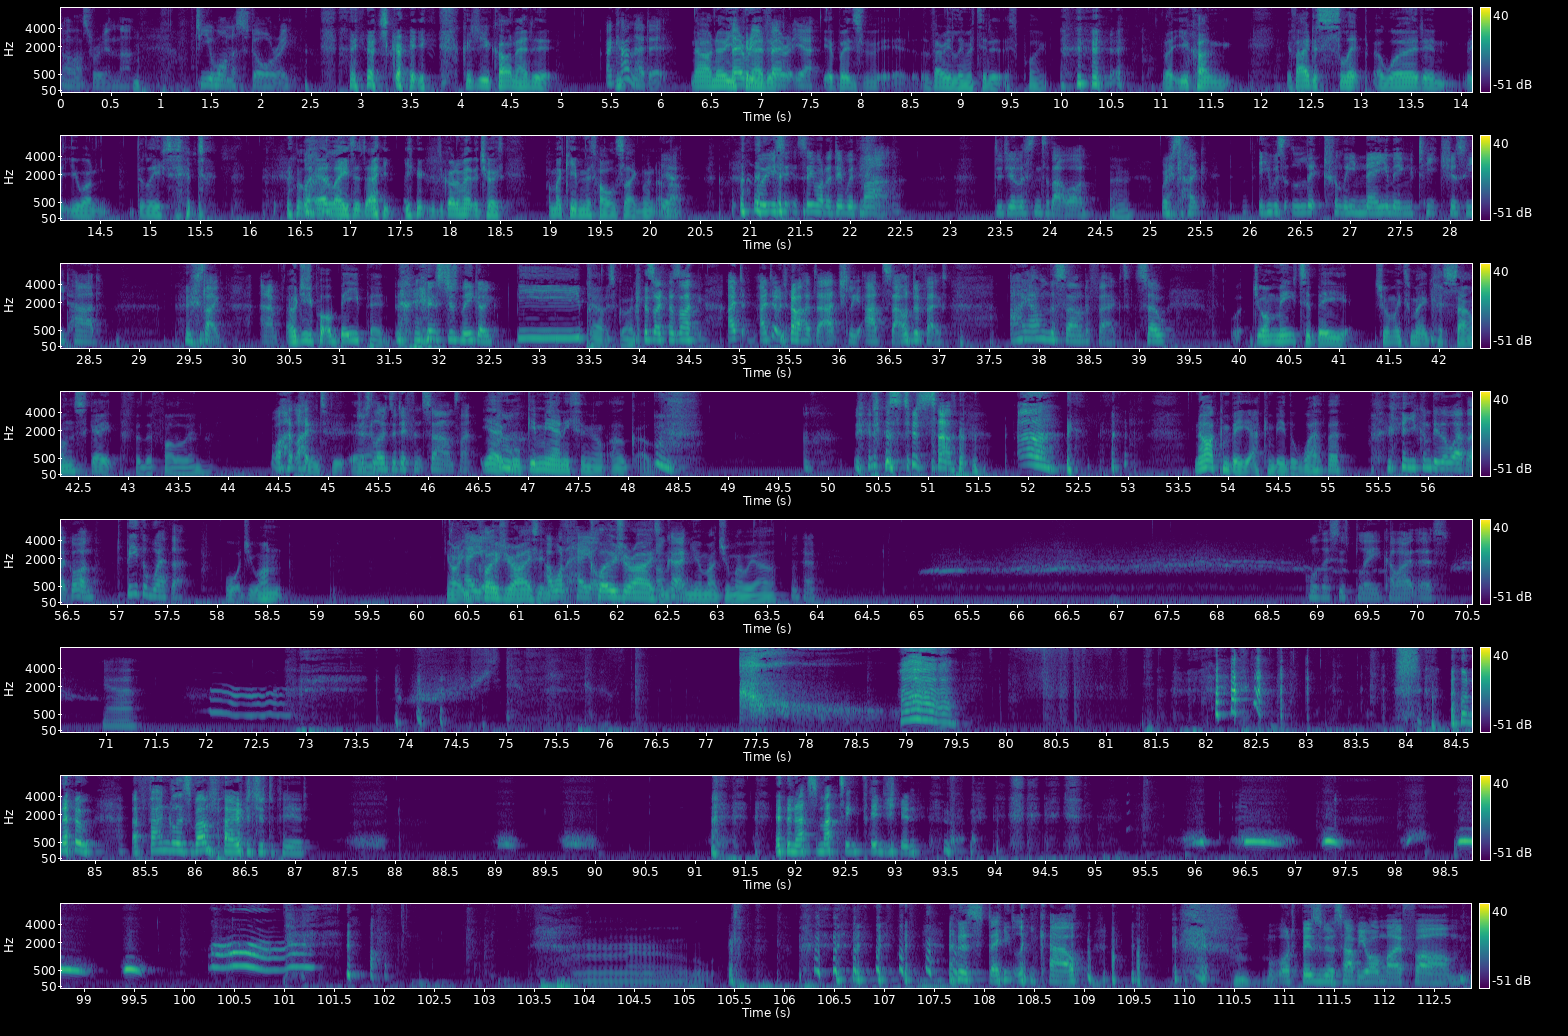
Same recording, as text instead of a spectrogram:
Oh, that's ruined that. Do you want a story? That's great because you can't edit. I can edit. No, I know you very, can edit, very, yeah. Yeah, but it's very limited at this point. like you can't. If I just slip a word in that you want deleted at a later date, you, you've got to make the choice. Am I keeping this whole segment or Yeah. not? well, you see, see what I did with Matt? Did you listen to that one? No. Where he's like, he was literally naming teachers he'd had. He's like, and I'm, Oh, did you put a beep in? it's just me going beep Yeah, it's good. because I was like, I, d- I don't know how to actually add sound effects. I am the sound effect. So Do you want me to be? Do you want me to make a soundscape for the following well, like interview? just Yeah. loads of different sounds. Like Yeah, well, give me anything. I'll, I'll, I'll... it just just sounds. uh, No, I can be. I can be the weather. you can be the weather. Go on, be the weather. What do you want? All right, Hail. you close your eyes. And, I want hail. Close your eyes and, Okay. and you imagine where we are. Okay. Oh, this is bleak. I like this. Yeah. Ah! oh no! A fangless vampire has just appeared. And an asthmatic pigeon. and a stately cow. what business have you on my farm?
